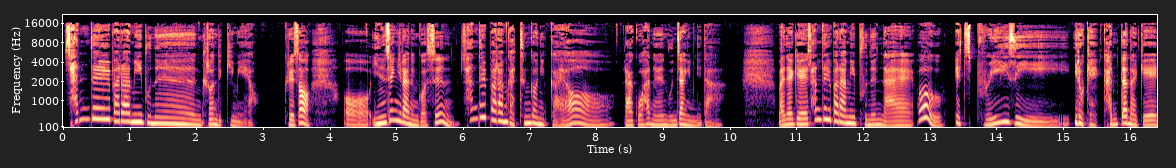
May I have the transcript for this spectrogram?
산들바람이 부는 그런 느낌이에요. 그래서 어, 인생이라는 것은 산들바람 같은 거니까요. 라고 하는 문장입니다. 만약에 산들바람이 부는 날, oh, it's breezy. 이렇게 간단하게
